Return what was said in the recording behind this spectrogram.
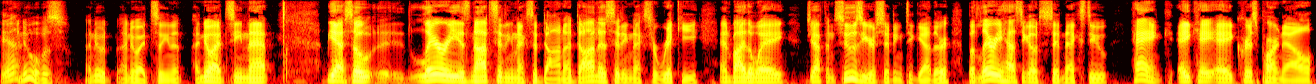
Yeah. I knew it was. I knew it. I knew I'd seen it. I knew I'd seen that. Yeah. So uh, Larry is not sitting next to Donna. Donna is sitting next to Ricky. And by the way, Jeff and Susie are sitting together. But Larry has to go to sit next to Hank, aka Chris Parnell.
